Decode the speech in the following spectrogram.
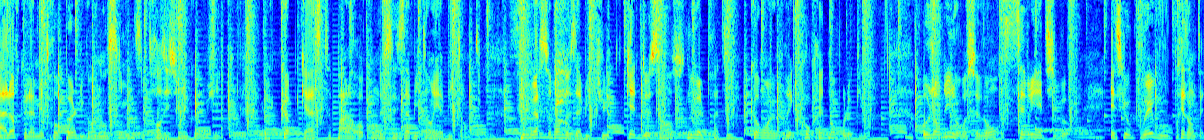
Alors que la métropole du Grand Nancy mène sa transition écologique, le Copcast par la rencontre de ses habitants et habitantes. Bouleversement de nos habitudes, quête de sens, nouvelles pratiques, comment œuvrer concrètement pour le climat. Aujourd'hui, nous recevons Séverine et Thibault. Est-ce que vous pouvez vous présenter?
